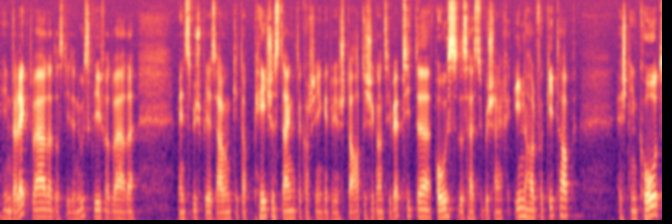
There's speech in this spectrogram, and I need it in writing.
hinterlegt werden, dass die dann ausgeliefert werden. Wenn du zum Beispiel jetzt auch an GitHub Pages denkst, dann kannst du irgendwie statische ganze Webseite hosten. Das heißt, du bist eigentlich innerhalb von GitHub, hast deinen Code,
